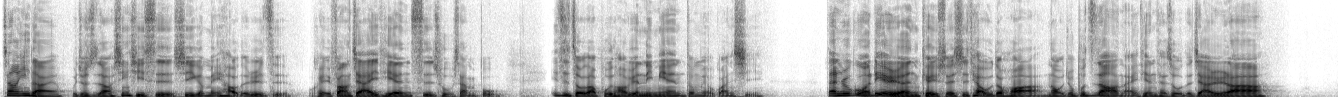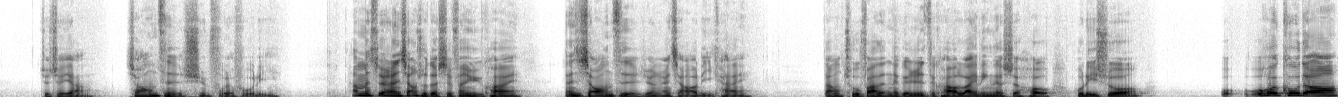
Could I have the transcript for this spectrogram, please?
这样一来，我就知道星期四是一个美好的日子，我可以放假一天，四处散步，一直走到葡萄园里面都没有关系。但如果猎人可以随时跳舞的话，那我就不知道哪一天才是我的假日啦。就这样，小王子驯服了狐狸。他们虽然相处的十分愉快，但是小王子仍然想要离开。当出发的那个日子快要来临的时候，狐狸说：“我我会哭的哦。”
